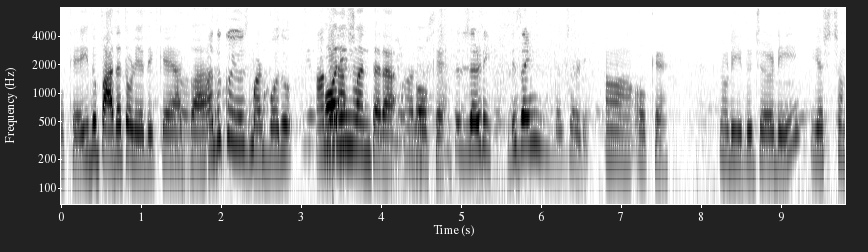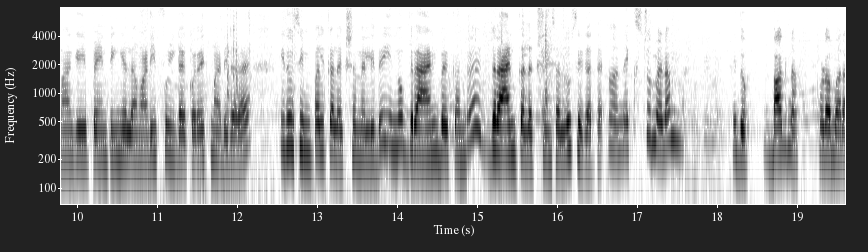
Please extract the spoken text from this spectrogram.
ಓಕೆ ಇದು ಪಾದ ತೊಳೆಯೋದಕ್ಕೆ ಅಥವಾ ಅದಕ್ಕೂ ಯೂಸ್ ಮಾಡ್ಬೋದು. ಆಲ್ ಇನ್ ಒನ್ ಥರ ಓಕೆ ಜರ್ಡಿ ಡಿಸೈನ್ ಜರ್ಡಿ. ಹಾಂ ಓಕೆ ನೋಡಿ ಇದು ಜರ್ಡಿ. ಎಷ್ಟು ಚೆನ್ನಾಗಿ ಪೇಂಟಿಂಗ್ ಎಲ್ಲ ಮಾಡಿ ಫುಲ್ ಡೆಕೋರೇಟ್ ಮಾಡಿದ್ದಾರೆ. ಇದು ಸಿಂಪಲ್ ಕಲೆಕ್ಷನಲ್ಲಿದೆ ಇನ್ನು ಗ್ರ್ಯಾಂಡ್ ಬೇಕಂದ್ರೆ ಗ್ರ್ಯಾಂಡ್ ಕಲೆಕ್ಷನ್ಸಲ್ಲೂ ಸಿಗತ್ತೆ. ನೆಕ್ಸ್ಟ್ ಮೇಡಮ್ ಇದು ಬಾಗ್ನ ಕೊಡಮರ.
